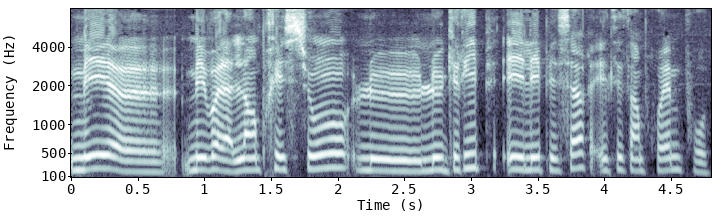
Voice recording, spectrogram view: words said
Mais, voilà, l'impression, le, le grip et l'épaisseur étaient un problème pour eux.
